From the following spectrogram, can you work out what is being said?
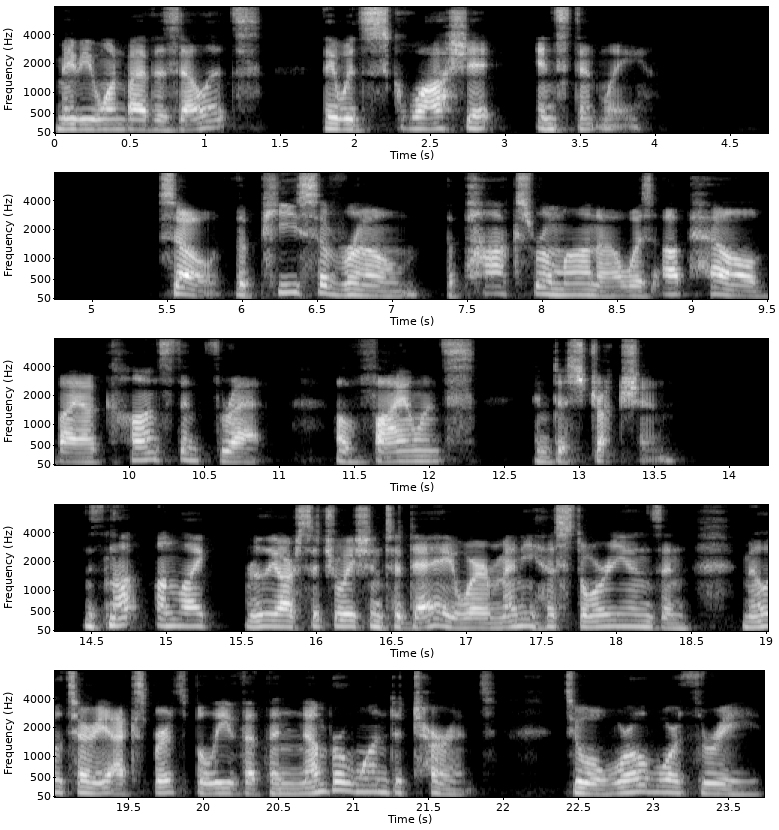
maybe one by the zealots, they would squash it instantly. So, the peace of Rome, the Pax Romana, was upheld by a constant threat of violence and destruction. It's not unlike really our situation today, where many historians and military experts believe that the number one deterrent to a World War III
